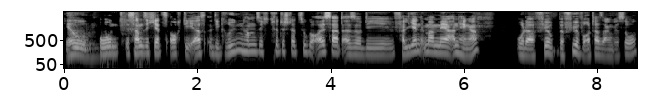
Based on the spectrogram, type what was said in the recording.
Jo. Und es haben sich jetzt auch die, erst, die Grünen haben sich kritisch dazu geäußert. Also die verlieren immer mehr Anhänger oder für Befürworter, sagen wir es so.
